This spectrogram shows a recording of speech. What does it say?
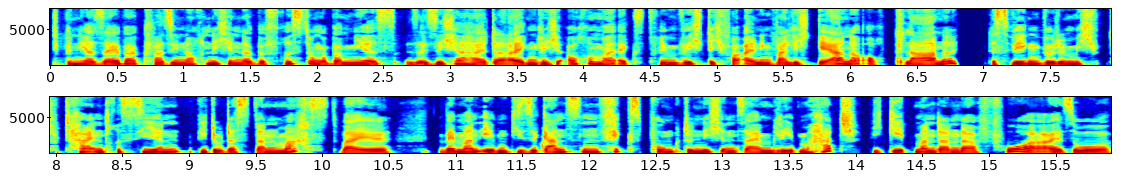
Ich bin ja selber quasi noch nicht in der Befristung, aber mir ist Sicherheit da eigentlich auch immer extrem wichtig, vor allen Dingen, weil ich gerne auch plane. Deswegen würde mich total interessieren, wie du das dann machst, weil wenn man eben diese ganzen Fixpunkte nicht in seinem Leben hat, wie geht man dann da vor? Also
